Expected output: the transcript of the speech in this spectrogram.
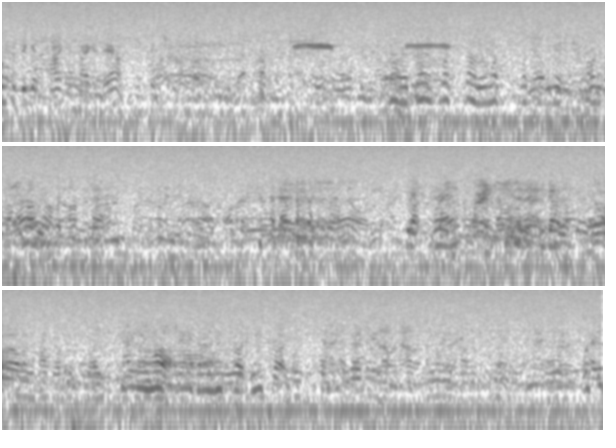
What's the biggest tank you've taken down? What's the biggest thing you've taken down? What are we talking? Yeah, you hit the tank. Yeah, what's that? 100, 200 yards? Oh, yeah, yeah, yeah. So,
